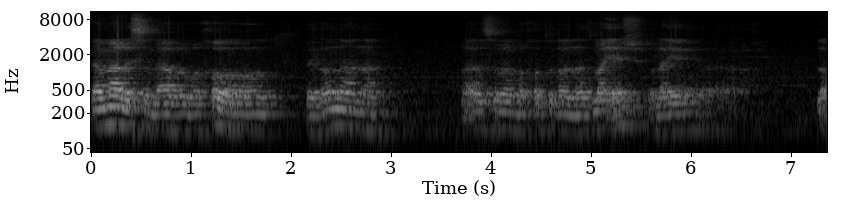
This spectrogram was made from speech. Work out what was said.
ואמר 24 ברכות, ולא נענה. אמר 24 ברכות ולא נענה, אז מה יש? אולי... לא.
